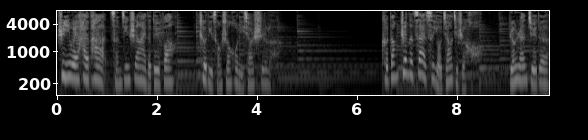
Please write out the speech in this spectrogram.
是因为害怕曾经深爱的对方，彻底从生活里消失了。可当真的再次有交集之后，仍然觉得，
